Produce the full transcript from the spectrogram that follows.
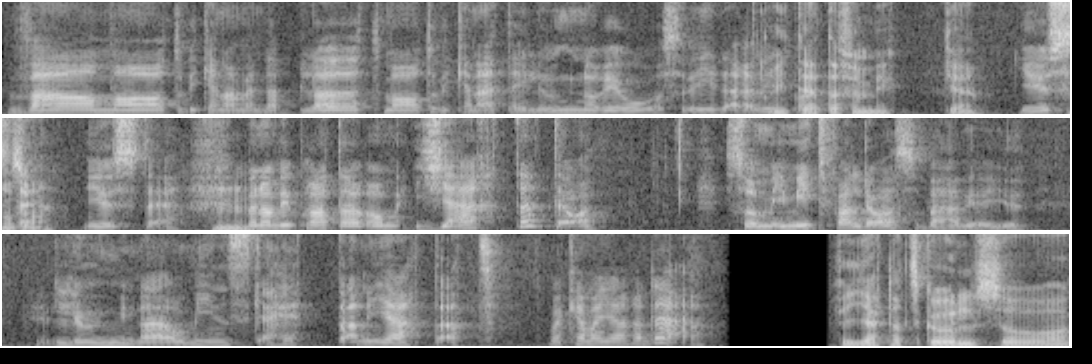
varm mat och vi kan använda blöt mat och vi kan äta i lugn och ro och så vidare. Vi Och inte äta för mycket. Just det, just det. Mm. Men om vi pratar om hjärtat då. Som i mitt fall då så behöver jag ju lugna och minska hettan i hjärtat. Vad kan man göra där? För hjärtats skull så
